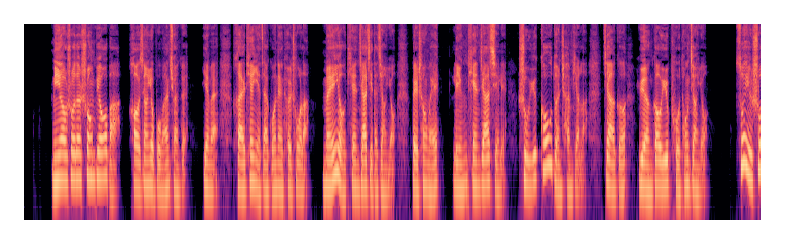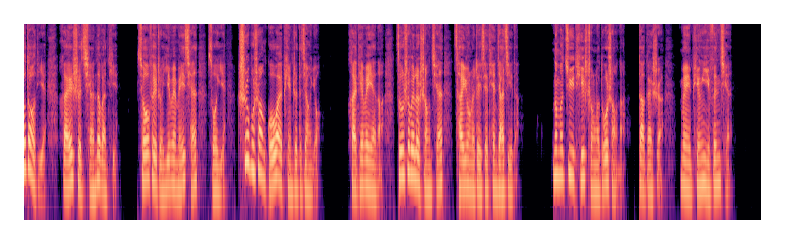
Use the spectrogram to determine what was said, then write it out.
你要说它双标吧，好像又不完全对，因为海天也在国内推出了没有添加剂的酱油，被称为零添加系列。属于高端产品了，价格远高于普通酱油，所以说到底还是钱的问题。消费者因为没钱，所以吃不上国外品质的酱油。海天味业呢，则是为了省钱才用了这些添加剂的。那么具体省了多少呢？大概是每瓶一分钱。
